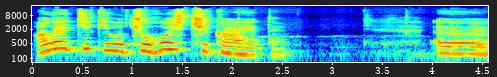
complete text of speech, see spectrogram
але тільки от чогось чекаєте. Е,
